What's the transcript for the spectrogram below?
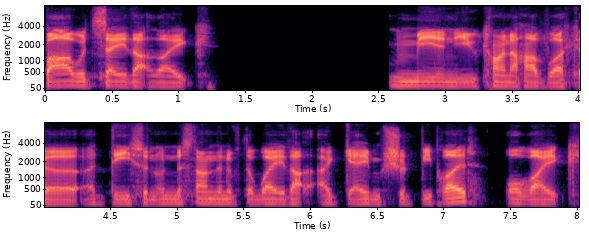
but I would say that like me and you kind of have like a, a decent understanding of the way that a game should be played or like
